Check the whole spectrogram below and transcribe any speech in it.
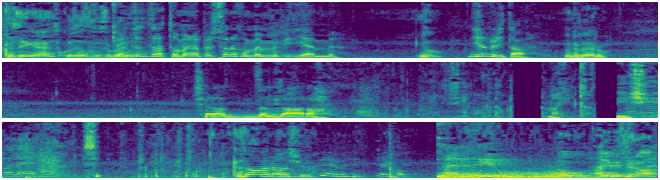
Cos'è che è? Scusa, sto Che non ti seguendo. ha tratto mai una persona come MVDM. No? Dì la verità. Non è vero. C'è la zanzara. Ma che cazzo dici? Valerio. Sì. Cazzo No, no, dice? ti spiego, ti spiego. Oh, dimmi fra.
